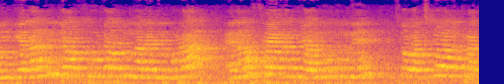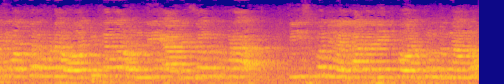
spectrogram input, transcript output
మీకు ఎలాంటి జాబ్ సూట్ అవుతుంది అనేది కూడా అనౌన్స్ చేయడం జరుగుతుంది సో వచ్చిన వాళ్ళు ప్రతి ఒక్కరు కూడా ఓపికగా ఉండి ఆ రిజల్ట్ కూడా తీసుకొని వెళ్ళాలని కోరుకుంటున్నాను.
